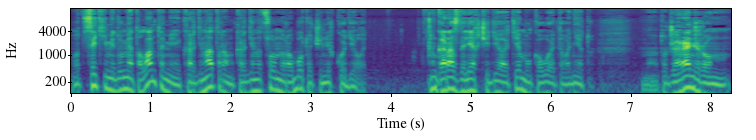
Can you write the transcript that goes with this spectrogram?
Вот с этими двумя талантами координатором координационную работу очень легко делать. Гораздо легче делать тем, у кого этого нету. Тот же arranger, он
